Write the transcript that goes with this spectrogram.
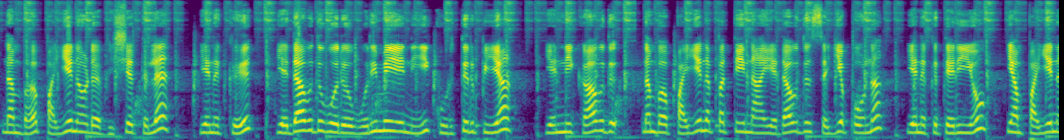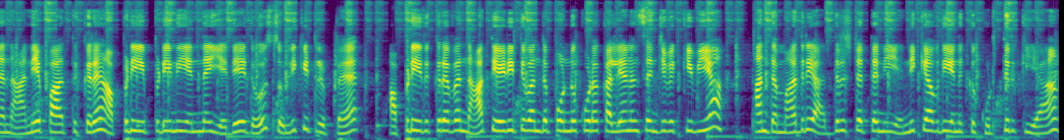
நம்ம பையனோட விஷயத்துல எனக்கு ஏதாவது ஒரு உரிமையை நீ கொடுத்திருப்பியா? என்னைக்காவது நம்ம பையனை பத்தி நான் ஏதாவது செய்ய போனா எனக்கு தெரியும் என் பையனை நானே பாத்துக்கிறேன் அப்படி இப்படின்னு என்ன எதேதோ சொல்லிக்கிட்டு இருப்ப. அப்படி இருக்கிறவ நான் தேடிட்டு வந்த பொண்ணு கூட கல்யாணம் செஞ்சு வைக்கிவியா? அந்த மாதிரி அதிர்ஷ்டத்தை நீ என்னைக்காவது எனக்கு கொடுத்துருக்கியா?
